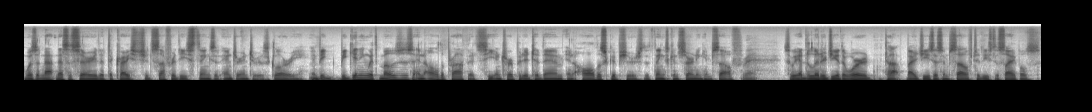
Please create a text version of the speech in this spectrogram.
"Was it not necessary that the Christ should suffer these things and enter into His glory?" And be, beginning with Moses and all the prophets, he interpreted to them in all the scriptures the things concerning Himself. Right. So we had the liturgy of the word taught by Jesus himself to these disciples.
